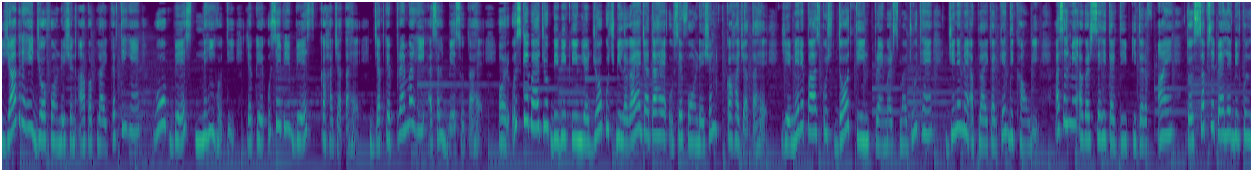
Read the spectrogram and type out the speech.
याद रहे, जो फाउंडेशन आप अप्लाई करती हैं, वो बेस नहीं होती, जबकि उसे भी बेस कहा जाता है, जबकि प्राइमर ही असल बेस होता है। और उसके बाद जो बीबी क्रीम या जो कुछ भी लगाया जाता है, उसे फाउंडेशन कहा जाता है। ये मेरे पास कुछ दो तीन प्राइमर्स मौजूद हैं, जिन्हें मैं अप्लाई करके दिखाऊँगी। असल में अगर सही तरतीब की तरफ़ आए तो सबसे पहले बिल्कुल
